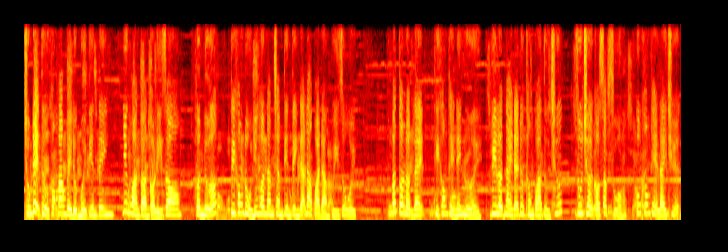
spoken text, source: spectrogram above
Chúng đệ tử không mang về được 10 tiên tinh, nhưng hoàn toàn có lý do. Hơn nữa, tuy không đủ nhưng hơn 500 tiên tinh đã là quá đáng quý rồi. Bất tuân luật lệ thì không thể nên người, vì luật này đã được thông qua từ trước, dù trời có sập xuống cũng không thể lay chuyển,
